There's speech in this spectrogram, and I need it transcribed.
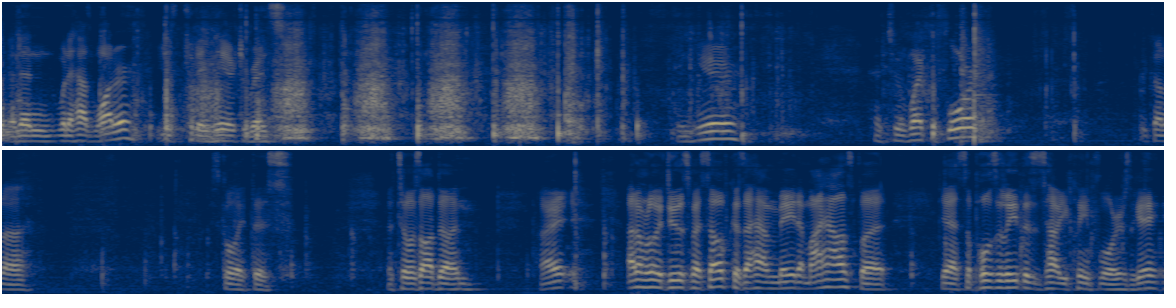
and then when it has water, you just put it in here to rinse. Here. And to wipe the floor, we're gonna just go like this until it's all done. Alright? I don't really do this myself because I haven't made at my house, but yeah, supposedly this is how you clean floors, okay?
